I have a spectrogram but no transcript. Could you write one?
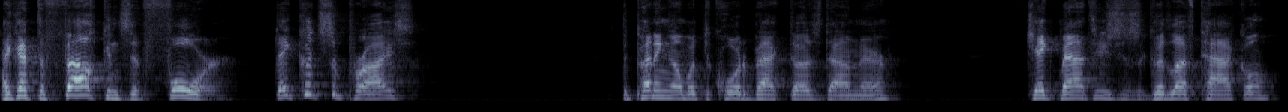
I got the Falcons at four. They could surprise, depending on what the quarterback does down there. Jake Matthews is a good left tackle.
